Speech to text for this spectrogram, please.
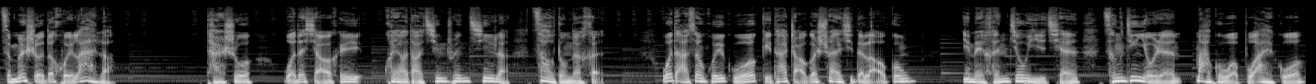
怎么舍得回来了？他说：“我的小黑快要到青春期了，躁动得很。”我打算回国给她找个帅气的老公，因为很久以前曾经有人骂过我不爱国。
